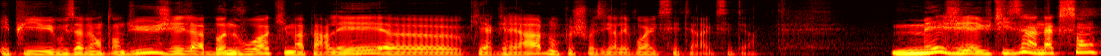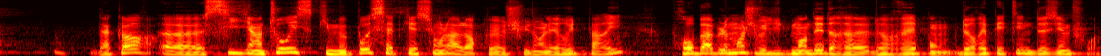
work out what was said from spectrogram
Et puis, vous avez entendu, j'ai la bonne voix qui m'a parlé, euh, qui est agréable, on peut choisir les voix, etc. etc. Mais j'ai utilisé un accent. D'accord euh, S'il y a un touriste qui me pose cette question-là alors que je suis dans les rues de Paris, probablement je vais lui demander de, répondre, de répéter une deuxième fois.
